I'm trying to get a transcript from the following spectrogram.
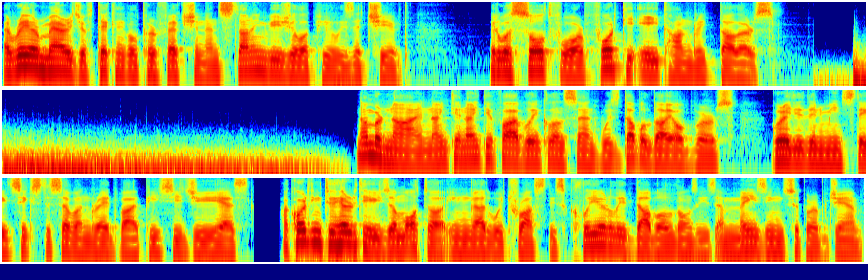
A rare marriage of technical perfection and stunning visual appeal is achieved. It was sold for $4,800. Number 9, 1995 Lincoln Cent with double die obverse, graded in mint state 67 red by PCGS. According to Heritage, the motto In God We Trust is clearly doubled on this amazing superb gem.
